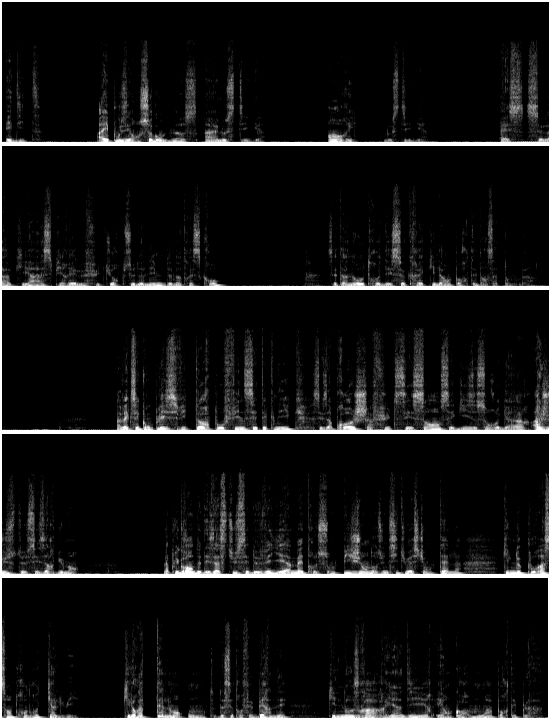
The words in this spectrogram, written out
Edith, a épousé en seconde noces un Lustig, Henri Lustig. Est-ce cela qui a inspiré le futur pseudonyme de notre escroc? C'est un autre des secrets qu'il a emporté dans sa tombe. Avec ses complices, Victor peaufine ses techniques, ses approches, affûte ses sens, aiguise son regard, ajuste ses arguments. La plus grande des astuces est de veiller à mettre son pigeon dans une situation telle qu'il ne pourra s'en prendre qu'à lui, qu'il aura tellement honte de s'être fait berner qu'il n'osera rien dire et encore moins porter plainte.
